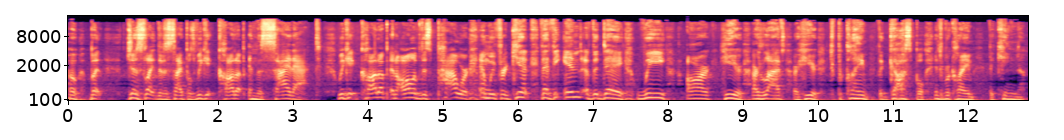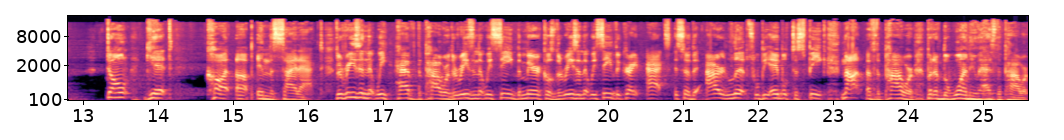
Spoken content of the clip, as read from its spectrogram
Oh, but just like the disciples, we get caught up in the side act. We get caught up in all of this power, and we forget that at the end of the day, we are here. Our lives are here to proclaim the gospel and to proclaim the kingdom. Don't get caught up in the side act. The reason that we have the power, the reason that we see the miracles, the reason that we see the great acts is so that our lips will be able to speak not of the power, but of the one who has the power,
